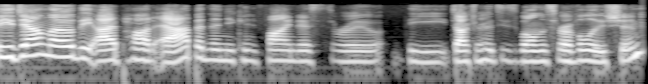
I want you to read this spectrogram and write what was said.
But you download the iPod app, and then you can find us through the Dr. Hotze's Wellness Revolution.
